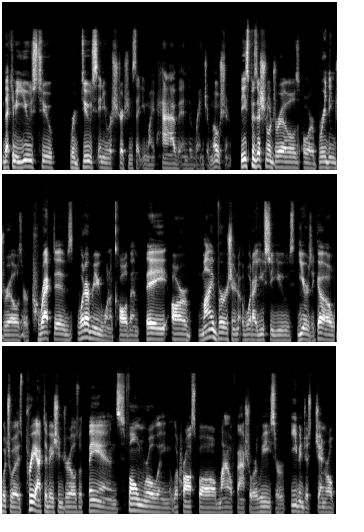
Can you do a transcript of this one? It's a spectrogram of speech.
that can be used to reduce any restrictions that you might have in the range of motion. These positional drills or breathing drills or correctives, whatever you want to call them, they are my version of what I used to use years ago, which was pre-activation drills with bands, foam rolling, lacrosse ball, myofascial release, or even just general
